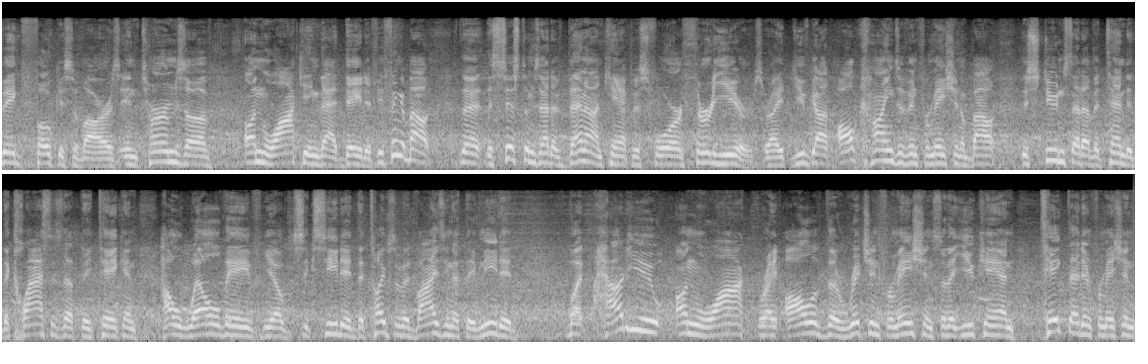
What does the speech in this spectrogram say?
big focus of ours in terms of unlocking that data. If you think about the, the systems that have been on campus for 30 years, right? You've got all kinds of information about the students that have attended, the classes that they've taken, how well they've you know, succeeded, the types of advising that they've needed. But how do you unlock right, all of the rich information so that you can take that information,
